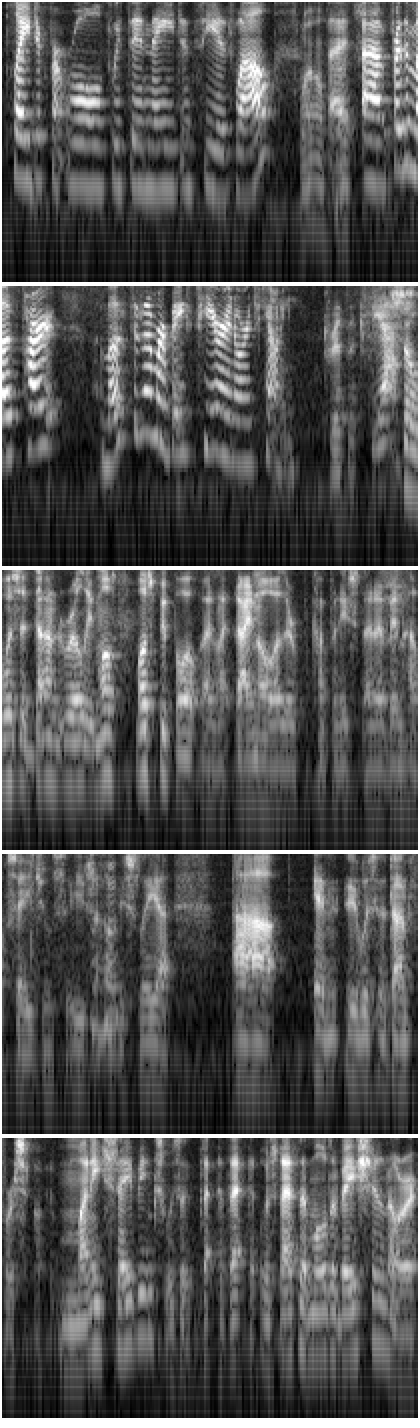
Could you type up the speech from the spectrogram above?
play different roles within the agency as well. Wow. But uh, for the most part, most of them are based here in Orange County. Terrific. Yeah. So was it done really? Most most people, I know other companies that have in-house agencies, mm-hmm. obviously. Uh, uh, and it was done for money savings. Was it that, that was that the motivation, or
